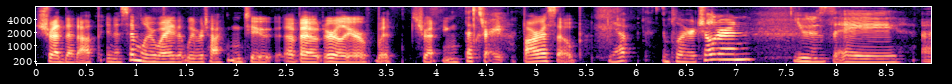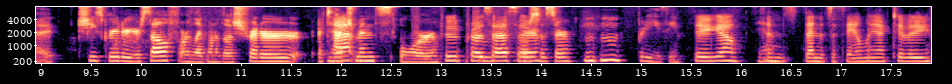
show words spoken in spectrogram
shred that up in a similar way that we were talking to about earlier with shredding that's right. bar of soap. Yep. Employ your children use a, a cheese grater yourself or like one of those shredder attachments or food processor. food processor mm-hmm. pretty easy there you go Yeah. and then it's a family activity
